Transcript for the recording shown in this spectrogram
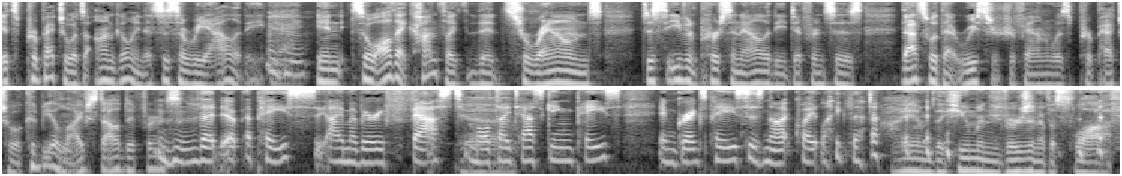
it's perpetual. It's ongoing. It's just a reality. Mm-hmm. And so all that conflict that surrounds just even personality differences. That's what that researcher found was perpetual. It could be a mm-hmm. lifestyle difference. Mm-hmm. that a, a pace. I'm a very fast Yeah. multitasking pace, and Greg's pace is not quite like that. I am the human version of a sloth.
